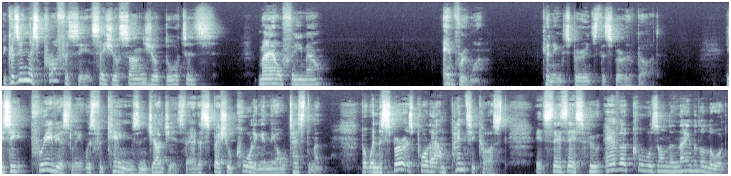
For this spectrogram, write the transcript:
Because in this prophecy, it says your sons, your daughters, male, female, everyone can experience the Spirit of God. You see, previously it was for kings and judges. They had a special calling in the Old Testament. But when the Spirit is poured out on Pentecost, it says this, whoever calls on the name of the Lord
